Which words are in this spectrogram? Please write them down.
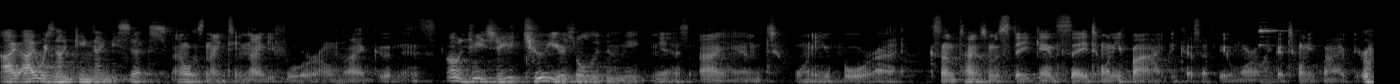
I I was 1996. I was 1994. Oh my goodness. Oh geez, so you're two years older than me. Yes, I am 24. I sometimes mistake and say 25 because I feel more like a 25 year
